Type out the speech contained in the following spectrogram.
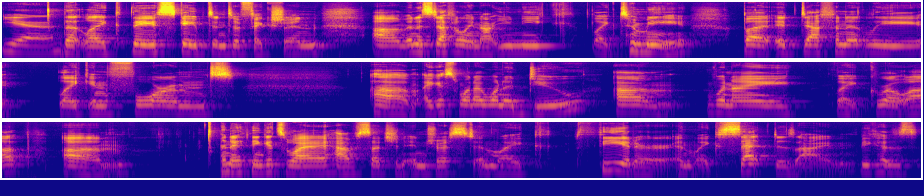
yeah. that like they escaped into fiction. Um, and it's definitely not unique like to me but it definitely like informed um, i guess what i want to do um, when i like grow up. Um, and i think it's why i have such an interest in like theater and like set design because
